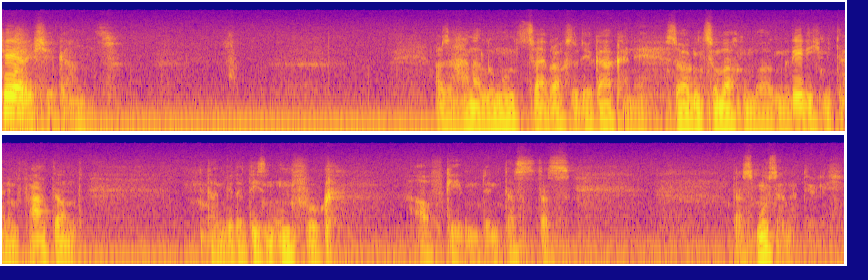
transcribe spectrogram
Hysterische Gans. Also, Hanna Lumuns 2 brauchst du dir gar keine Sorgen zu machen. Morgen rede ich mit deinem Vater und dann wird er diesen Unfug aufgeben. Denn das, das, das muss er natürlich.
